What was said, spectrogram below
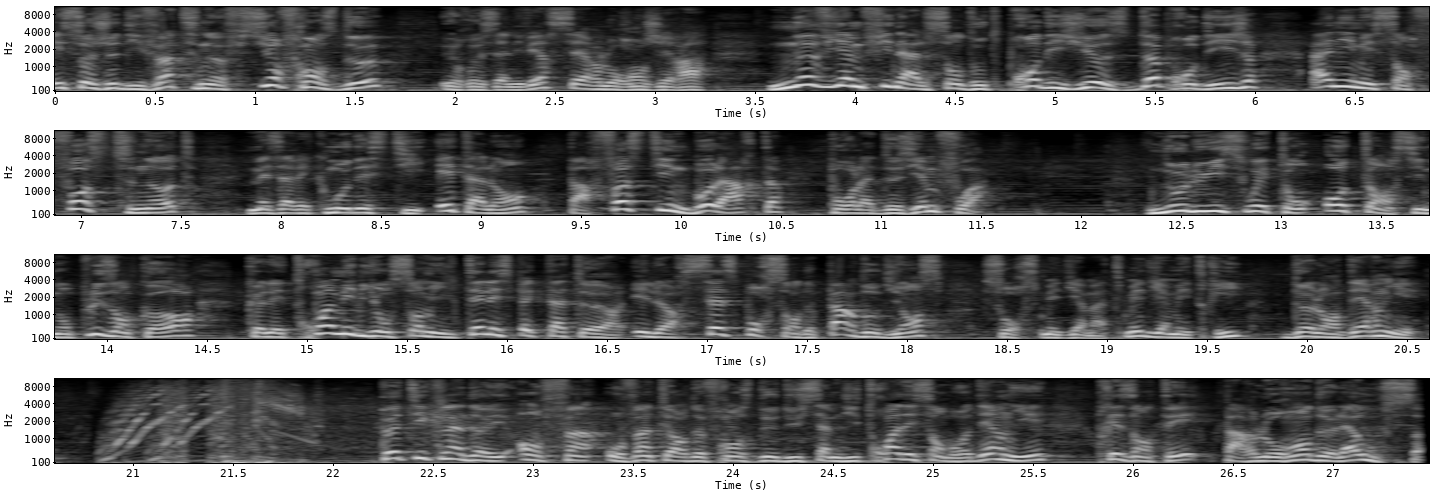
Et ce jeudi 29 sur France 2, heureux anniversaire Laurent Gérard, neuvième finale sans doute prodigieuse de prodige, animée sans fausse note, mais avec modestie et talent, par Faustine Bollard pour la deuxième fois. Nous lui souhaitons autant, sinon plus encore, que les 3 100 000 téléspectateurs et leurs 16% de part d'audience, source Médiamat Médiamétrie, de l'an dernier. Petit clin d'œil enfin aux 20h de France 2 du samedi 3 décembre dernier, présenté par Laurent Delahousse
